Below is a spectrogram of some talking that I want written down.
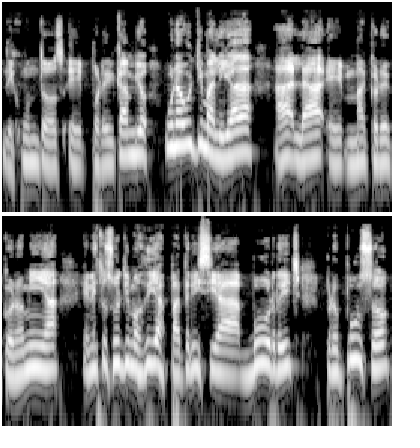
de Juntos eh, por el Cambio. Una última ligada a la eh, macroeconomía. En estos últimos días, Patricia Burrich propuso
